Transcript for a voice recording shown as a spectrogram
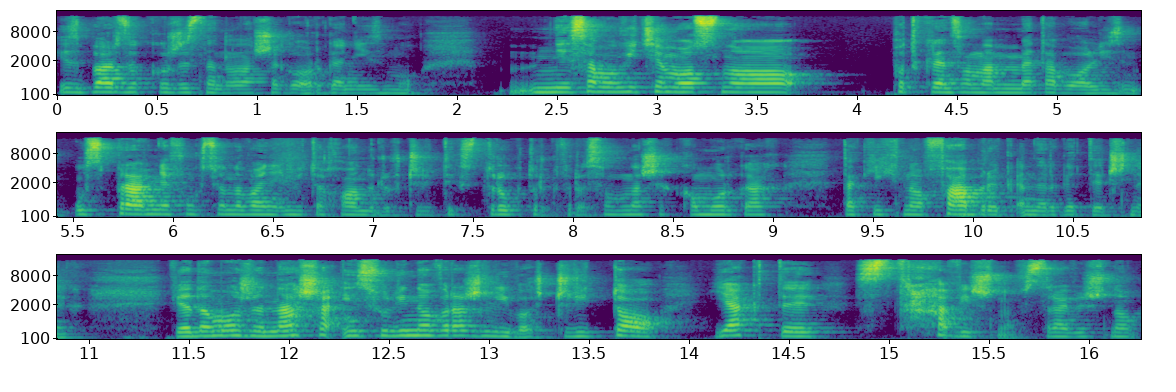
jest bardzo korzystne dla naszego organizmu. Niesamowicie mocno podkręca nam metabolizm, usprawnia funkcjonowanie mitochondriów, czyli tych struktur, które są w naszych komórkach, takich no, fabryk energetycznych. Wiadomo, że nasza insulinowrażliwość, czyli to, jak Ty strawisz, no, strawisz, no,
